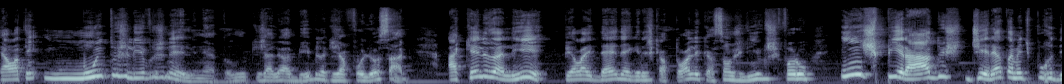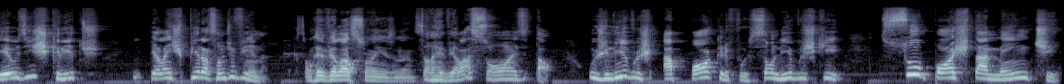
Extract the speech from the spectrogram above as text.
ela tem muitos livros nele, né? Todo mundo que já leu a Bíblia, que já folheou, sabe. Aqueles ali, pela ideia da Igreja Católica, são os livros que foram inspirados diretamente por Deus e escritos pela inspiração divina. São revelações, né? São revelações e tal. Os livros apócrifos são livros que supostamente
